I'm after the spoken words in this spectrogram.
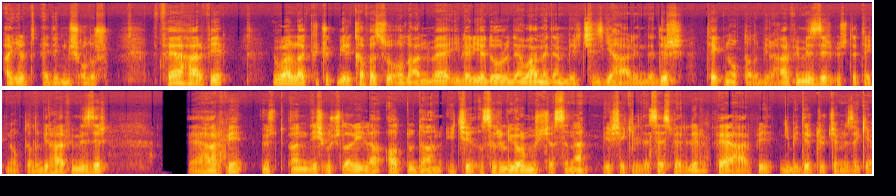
ayırt edilmiş olur. F harfi yuvarlak küçük bir kafası olan ve ileriye doğru devam eden bir çizgi halindedir. Tek noktalı bir harfimizdir. Üstte tek noktalı bir harfimizdir. F harfi üst ön diş uçlarıyla alt dudağın içi ısırılıyormuşçasına bir şekilde ses verilir. F harfi gibidir Türkçemizdeki.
